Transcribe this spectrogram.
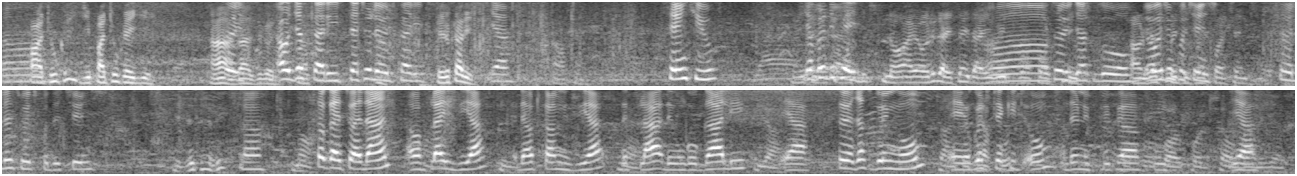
Uh, Per 2 kg, per 2 kg. Ah, so that's good. I will just carry it. I told you I would carry it. You at it. Yeah. Okay. Thank you. You have already paid. No, I already I paid. I wait Ah, for, for so you just go. I'll You're just waiting for change. For change. So let's wait for the change. Is it heavy? No. No. So guys, we are done. Our fly is here. The outcome is here. The flour, the ungo gali. Yeah. Yeah. So you're just going home. Uh, you're going to take it home, and then we prepare food. For, for sure. Yeah. Yes.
